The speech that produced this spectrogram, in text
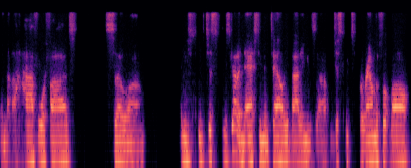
in the high four fives. So um, and he's, he's just he's got a nasty mentality about him. He's uh, just he's around the football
